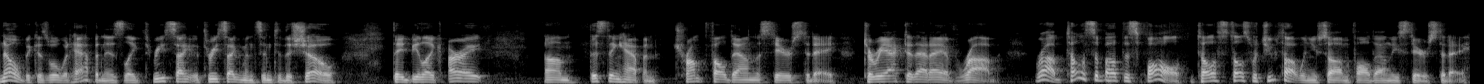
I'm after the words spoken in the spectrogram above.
No, because what would happen is like three three segments into the show, they'd be like, "All right, um, this thing happened. Trump fell down the stairs today. To react to that, I have Rob. Rob, tell us about this fall. Tell us tell us what you thought when you saw him fall down these stairs today."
